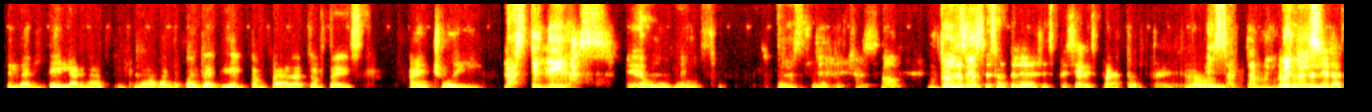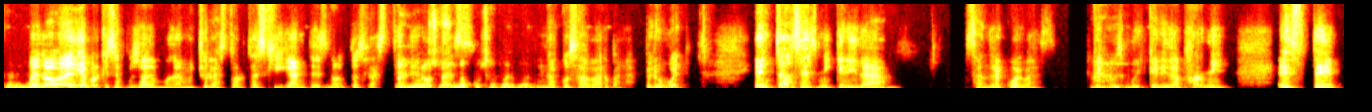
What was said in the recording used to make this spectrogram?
delgadita y larga, pues no hagan de cuenta que el pan para la torta es ancho y... Las teleras. Uh, buenísimo. buenísimo. ¿no? Entonces, Pero aparte son teleras especiales para torta. ¿eh? exactamente. bueno, bueno, ahora ya porque se puso de moda mucho las tortas gigantes, ¿no? Entonces las ah, telerotas. una cosa bárbara. Una cosa bárbara, pero bueno. Entonces, mi querida Sandra Cuevas, que no es muy querida por mí, este,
